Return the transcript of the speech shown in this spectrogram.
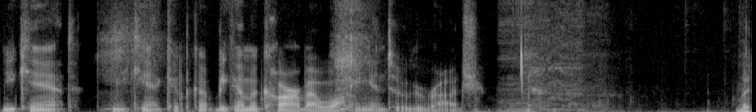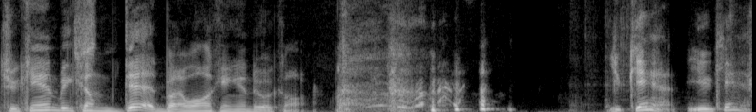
You can't. You can't become a car by walking into a garage. But you can become dead by walking into a car. You can. You can.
